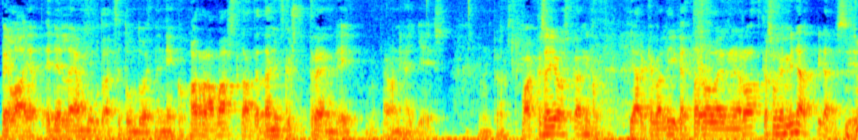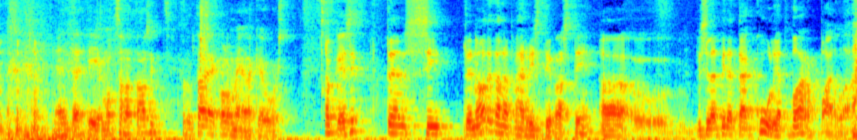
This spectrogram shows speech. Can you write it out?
pelaajat edellä ja muuta, että se tuntuu, että ne niinku haraa vastaan tätä nykyistä trendiä, mikä on ihan jees. Niinpä. Vaikka se ei olisikaan niinku järkevä liiketaloudellinen ratkaisu, niin minä pidän siitä. en, tiedä, mutta sanotaan sitten, katsotaan E3 jälkeen uudestaan. Okei, sitten, sitten no otetaan näitä vähän ristirastiin. Uh, sillä pidetään kuulijat varpaillaan.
